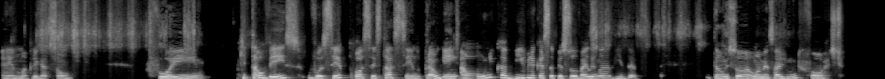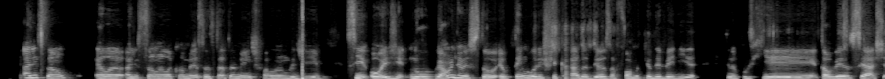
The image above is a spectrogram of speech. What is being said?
é, numa pregação foi que talvez você possa estar sendo para alguém a única Bíblia que essa pessoa vai ler na vida. Então isso é uma mensagem muito forte. A lição, ela, a lição ela começa exatamente falando de se hoje, no lugar onde eu estou, eu tenho glorificado a Deus da forma que eu deveria, porque talvez você ache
